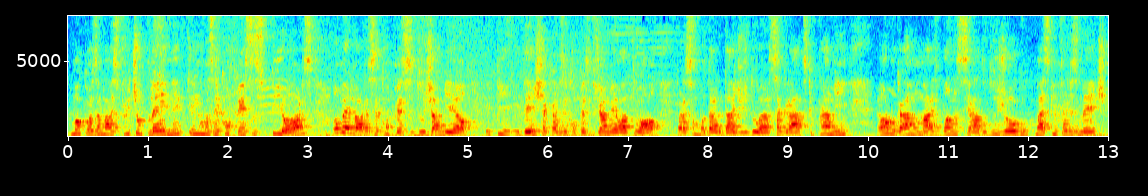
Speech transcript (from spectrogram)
uma coisa mais free to play, nem que tenha umas recompensas piores ou melhores recompensas do Jamiel e, e deixe aquelas recompensas do Jamiel atual para essa modalidade de duelos sagrados que para mim é o lugar mais balanceado do jogo, mas que infelizmente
